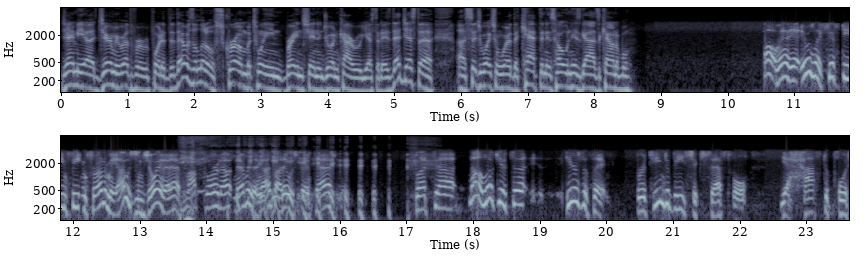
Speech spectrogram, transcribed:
Jamie, uh, Jeremy Rutherford reported that there was a little scrum between Brayden Schenn and Jordan Kyrou yesterday. Is that just a, a situation where the captain is holding his guys accountable? Oh man, yeah, it was like 15 feet in front of me. I was enjoying it. I had popcorn out and everything. I thought it was fantastic. But uh, no, look, it's uh, here's the thing: for a team to be successful, you have to push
